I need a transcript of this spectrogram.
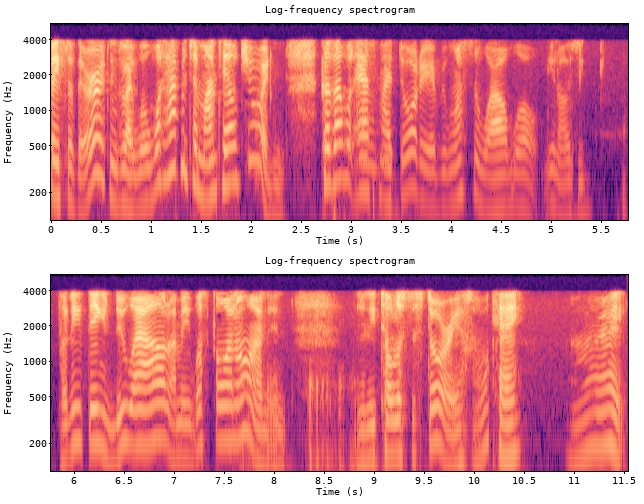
face of the earth and was like, "Well, what happened to Montel Jordan?" Cuz I would ask my daughter every once in a while, "Well, you know, is he put anything new out? I mean, what's going on?" And and he told us the story. I said, "Okay. All right."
